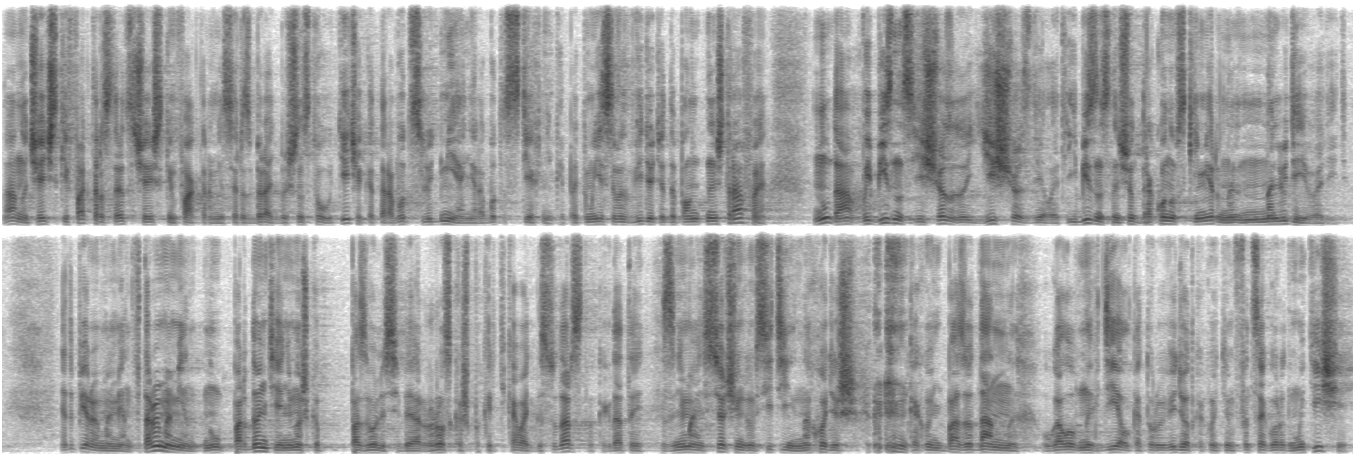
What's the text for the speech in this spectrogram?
Да, но человеческий фактор остается человеческим фактором. Если разбирать большинство утечек, это работа с людьми, а не работа с техникой. Поэтому если вы введете дополнительные штрафы, ну да, вы бизнес еще, еще сделаете. И бизнес начнет драконовский мир на, на людей вводить. Это первый момент. Второй момент, ну, пардоньте, я немножко позволю себе роскошь покритиковать государство, когда ты, занимаясь серчингом в сети, находишь какую-нибудь базу данных уголовных дел, которую ведет какой-то МФЦ города Мытищи,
